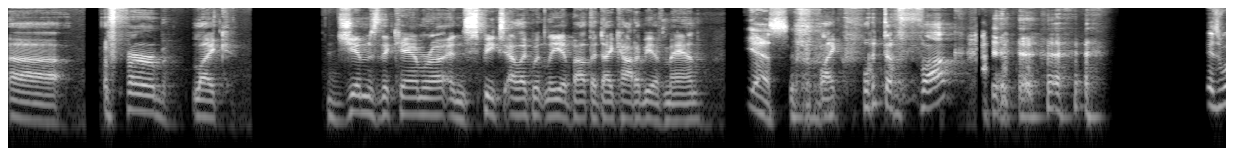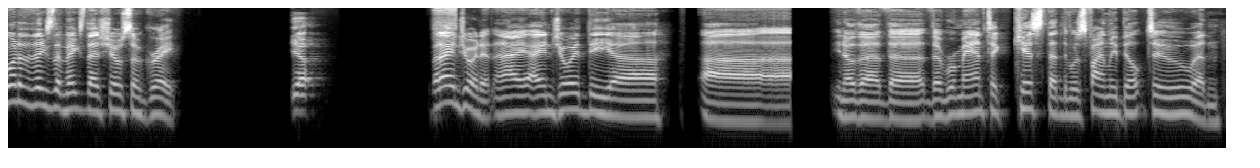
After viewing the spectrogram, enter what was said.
uh, Ferb like jims the camera and speaks eloquently about the dichotomy of man. Yes. Like, what the fuck? It's one of the things that makes that show so great. Yep. But I enjoyed it. And I, I enjoyed the uh uh you know the the the romantic kiss that was finally built to and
